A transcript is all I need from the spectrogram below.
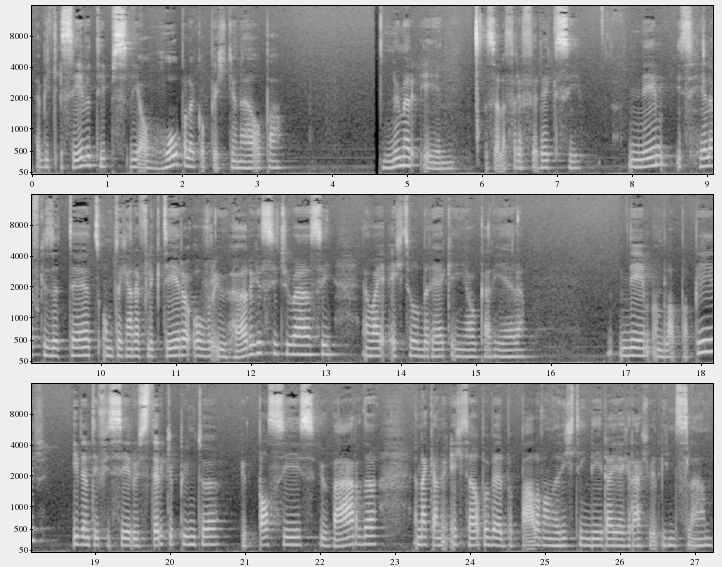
heb ik zeven tips die jou hopelijk op weg kunnen helpen. Nummer 1. Zelfreflectie. Neem eens heel even de tijd om te gaan reflecteren over uw huidige situatie en wat je echt wil bereiken in jouw carrière. Neem een blad papier, identificeer uw sterke punten, uw passies, uw waarden en dat kan u echt helpen bij het bepalen van de richting die dat je graag wil inslaan.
